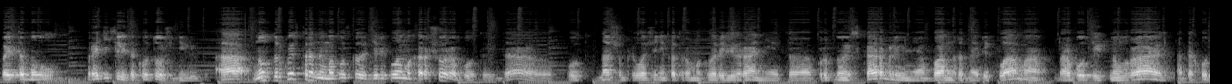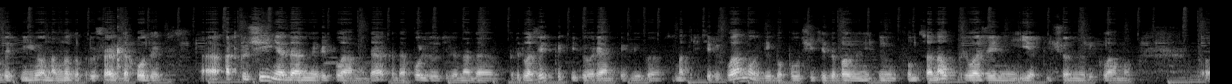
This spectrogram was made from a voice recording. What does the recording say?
Поэтому родители такого тоже не любят. А, но с другой стороны, могу сказать, реклама хорошо работает. Да? Вот в нашем приложении, о котором мы говорили ранее, это грудное скармливание, баннерная реклама, работает на ура, а доходы от нее намного превышают доходы а, отключения данной рекламы, да, когда пользователю надо предложить какие-то варианты, либо смотрите рекламу, либо получите дополнительный функционал в приложении и отключенную рекламу. Э,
